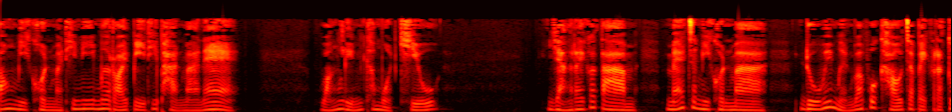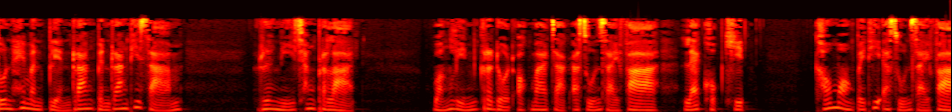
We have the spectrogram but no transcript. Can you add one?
ต้องมีคนมาที่นี่เมื่อร้อยปีที่ผ่านมาแน่ หวังหลินขมวดคิ้ว อย่างไรก็ตาม แม้จะมีคนมา ดูไม่เหมือนว่าพวกเขาจะไปกระตุ้นให้มันเปลี่ยนร่างเป็นร่างที่สามเรื่องนี้ช่างประหลาด หวังหลินกระโดดออกมาจากอสูรสายฟ้าและขบคิด เขามองไปที่อสูรสายฟ้า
